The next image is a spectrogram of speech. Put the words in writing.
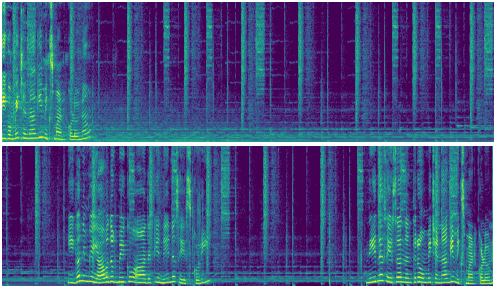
ಈಗೊಮ್ಮೆ ಚೆನ್ನಾಗಿ ಮಿಕ್ಸ್ ಮಾಡ್ಕೊಳ್ಳೋಣ. ಈಗ ನಿಮಗೆ ಯಾವುದಕ್ಕೆ ಬೇಕೋ ಅದಕ್ಕೆ ನೀರನ್ನ ಸೇರಿಸ್ಕೊಳ್ಳಿ. ನೀರನ್ನ ಸೇರಿಸಾದ ನಂತರ ಒಮ್ಮೆ ಚೆನ್ನಾಗಿ ಮಿಕ್ಸ್ ಮಾಡ್ಕೊಳ್ಳೋಣ.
